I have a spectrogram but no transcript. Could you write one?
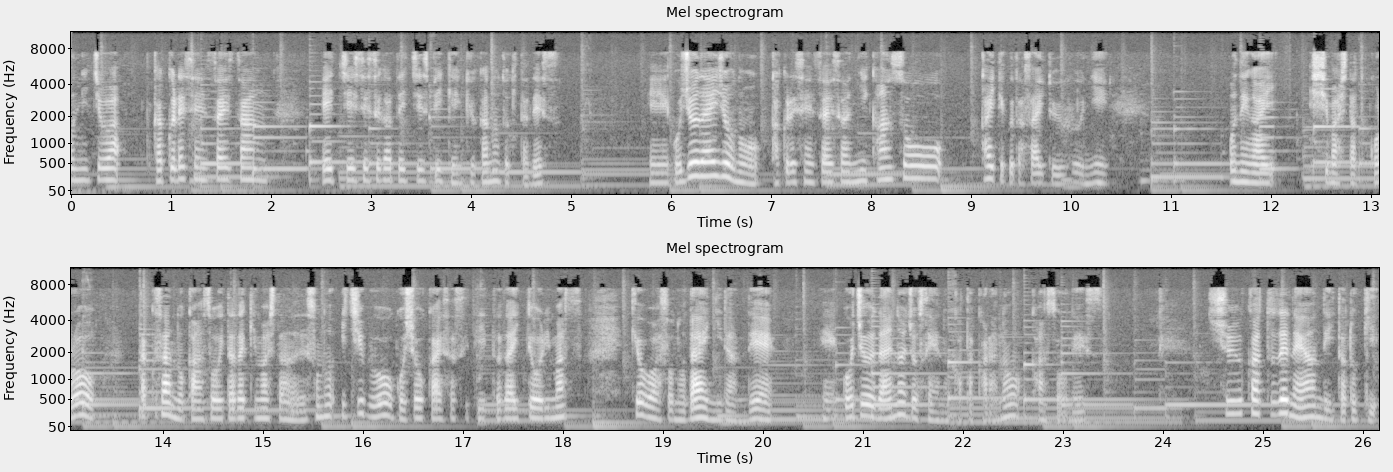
こんにちは。隠れ繊細さん、HSS 型 HSP 研究家の時田です。えー、50代以上の隠れ繊細さんに感想を書いてくださいというふうにお願いしましたところ、たくさんの感想をいただきましたので、その一部をご紹介させていただいております。今日はその第2弾で、えー、50代の女性の方からの感想です。就活で悩んでいた時、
